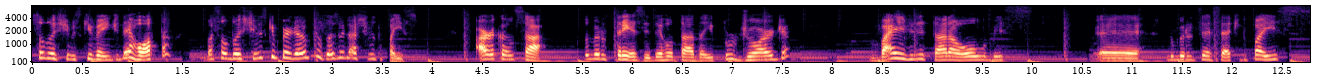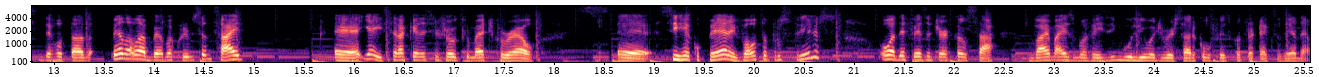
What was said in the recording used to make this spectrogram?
são dois times que vêm de derrota, mas são dois times que perderam para os dois melhores times do país. Arkansas, número 13, derrotada aí por Georgia, vai visitar a Ole Miss, é, número 17 do país, derrotada pela Alabama Crimson Tide. É, e aí, será que é nesse jogo que o Matt Corral é, se recupera e volta para os trilhos? Ou a defesa de Arkansas vai mais uma vez engolir o adversário como fez contra a Texas A&M?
